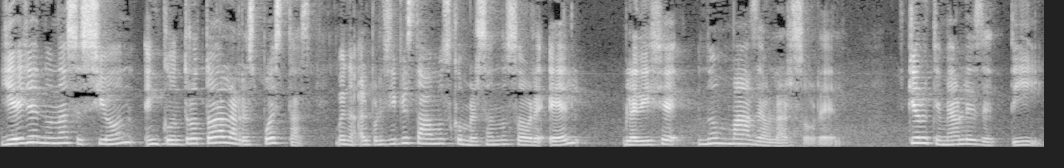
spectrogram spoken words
Y ella en una sesión encontró todas las respuestas. Bueno, al principio estábamos conversando sobre él. Le dije, no más de hablar sobre él. Quiero que me hables de ti.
